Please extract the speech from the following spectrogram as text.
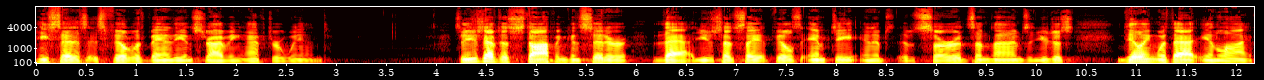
he says, is filled with vanity and striving after wind. So you just have to stop and consider that. You just have to say it feels empty and absurd sometimes, and you're just dealing with that in life.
